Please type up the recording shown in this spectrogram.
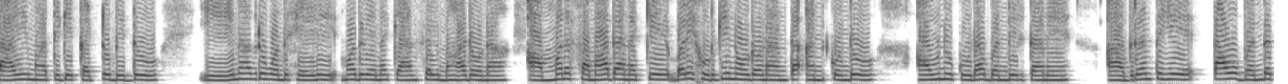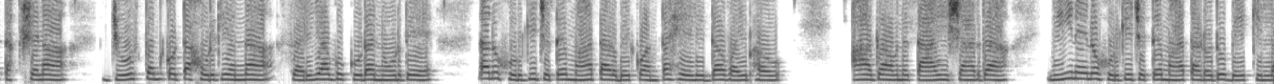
ತಾಯಿ ಮಾತಿಗೆ ಕಟ್ಟು ಬಿದ್ದು ಏನಾದ್ರೂ ಒಂದು ಹೇಳಿ ಮದುವೆನ ಕ್ಯಾನ್ಸಲ್ ಮಾಡೋಣ. ಅಮ್ಮನ ಸಮಾಧಾನಕ್ಕೆ ಬರೀ ಹುಡುಗಿ ನೋಡೋಣ ಅಂತ ಅನ್ಕೊಂಡು ಅವನು ಕೂಡ ಬಂದಿರ್ತಾನೆ. ಅದರಂತೆಯೇ ತಾವು ಬಂದ ತಕ್ಷಣ ಜ್ಯೂಸ್ ತಂದ್ಕೊಟ್ಟ ಹುಡುಗಿಯನ್ನ ಸರಿಯಾಗೂ ಕೂಡ ನೋಡದೆ ನಾನು ಹುಡುಗಿ ಜೊತೆ ಮಾತಾಡಬೇಕು ಅಂತ ಹೇಳಿದ್ದ ವೈಭವ್. ಆಗ ಅವನ ತಾಯಿ ಶಾರದಾ, ನೀನೇನೋ ಹುಡುಗಿ ಜೊತೆ ಮಾತಾಡೋದು ಬೇಕಿಲ್ಲ.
